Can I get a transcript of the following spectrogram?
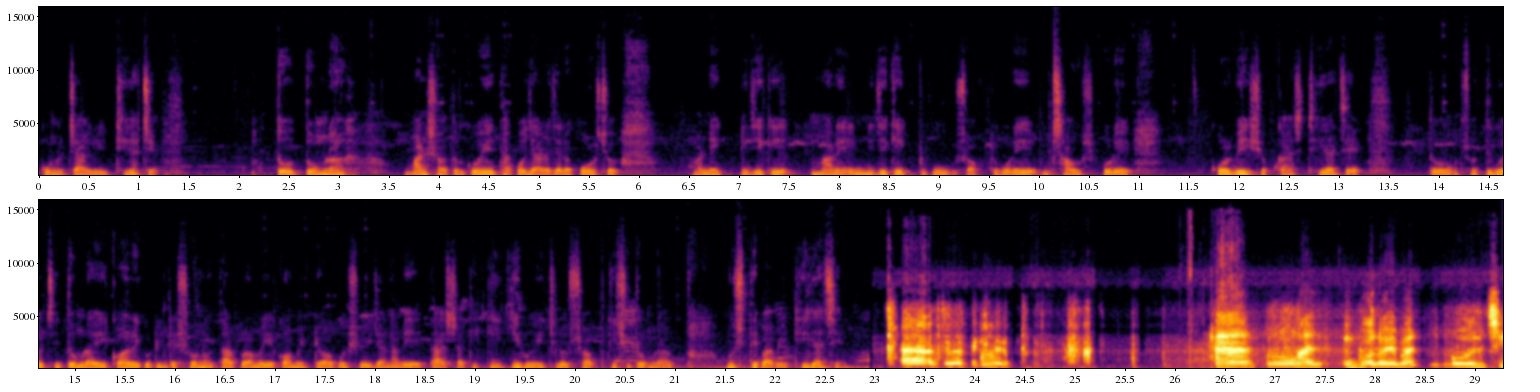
কোনো চাকরি, ঠিক আছে? তো তোমরা মানে সতর্ক হয়ে থাকো, যারা যারা করছ, অনেক নিজেকে মানে নিজেকে একটুকু শক্ত করে, সাহস করে করবে এইসব কাজ ঠিক আছে? তো সত্যি বলছি তোমরা এই কল রেকর্ডিংটা শোনো তারপর আমাকে কমেন্টে অবশ্যই জানাবে তার সাথে কি কি হয়েছিল সব কিছু তোমরা বুঝতে পাবে ঠিক আছে? হ্যাঁ বেরো। হ্যাঁ তো বলো এবার। বলছি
